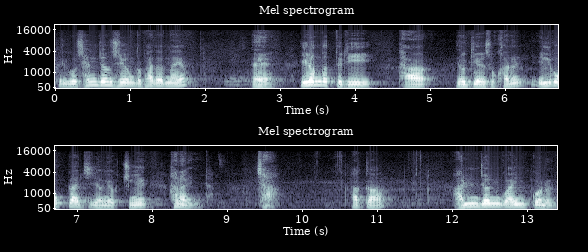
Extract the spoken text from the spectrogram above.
그리고 생존 수영도 받았나요? 네. 이런 것들이 다 여기에 속하는 일곱 가지 영역 중에 하나입니다. 자, 아까 안전과 인권은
